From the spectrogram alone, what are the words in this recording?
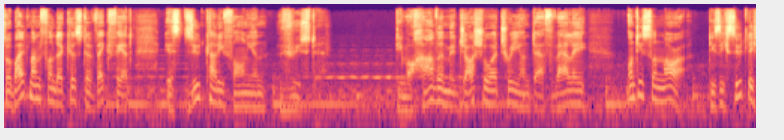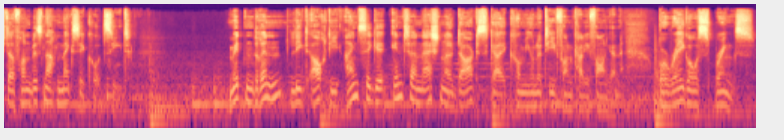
Sobald man von der Küste wegfährt, ist Südkalifornien Wüste. Die Mojave mit Joshua Tree und Death Valley und die Sonora, die sich südlich davon bis nach Mexiko zieht. Mittendrin liegt auch die einzige International Dark Sky Community von Kalifornien, Borrego Springs.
